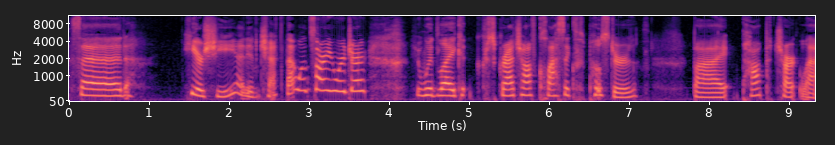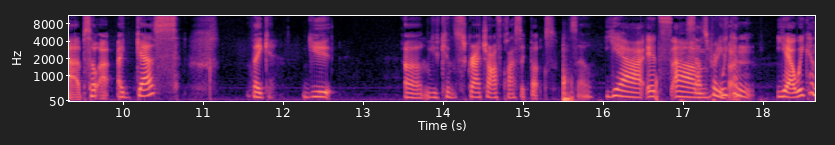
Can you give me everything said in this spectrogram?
said he or she, I didn't check that one, sorry, word jar, would like scratch off classic posters by Pop Chart Lab. So I, I guess like you um you can scratch off classic books. So Yeah, it's um Sounds pretty we fun. can yeah, we can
